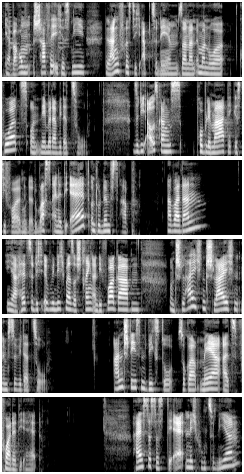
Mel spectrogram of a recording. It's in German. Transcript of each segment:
ja, warum schaffe ich es nie langfristig abzunehmen, sondern immer nur kurz und nehme dann wieder zu. Also die Ausgangsproblematik ist die folgende. Du machst eine Diät und du nimmst ab. Aber dann, ja, hältst du dich irgendwie nicht mehr so streng an die Vorgaben und schleichend, schleichend nimmst du wieder zu. Anschließend wiegst du sogar mehr als vor der Diät. Heißt das, dass Diäten nicht funktionieren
